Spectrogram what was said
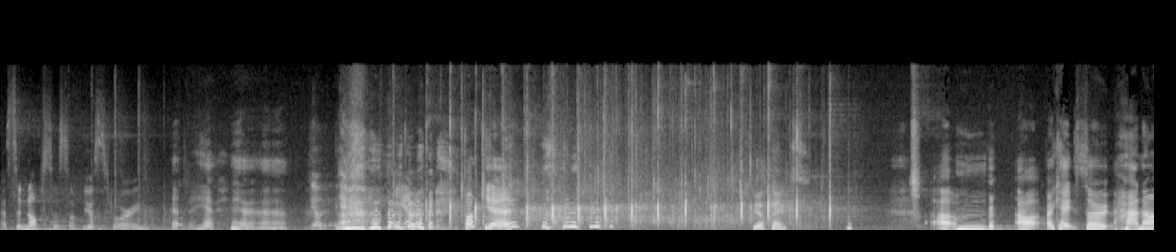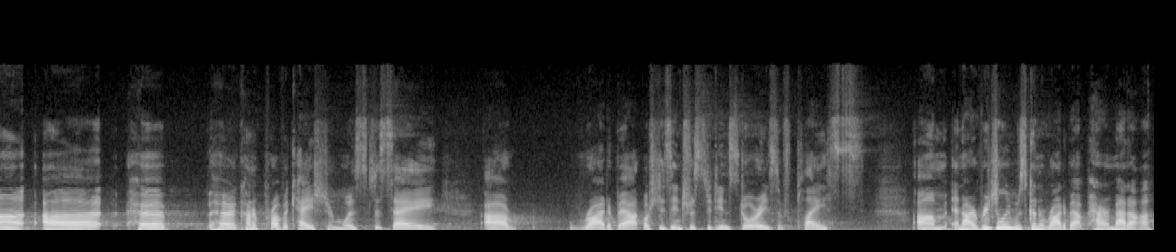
A synopsis of your story? Yeah, yeah. yeah. yeah. Fuck yeah. yeah, thanks. Um, oh, okay, so Hannah, uh, her her kind of provocation was to say, uh, write about, or she's interested in stories of place. Um, and I originally was going to write about Parramatta,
